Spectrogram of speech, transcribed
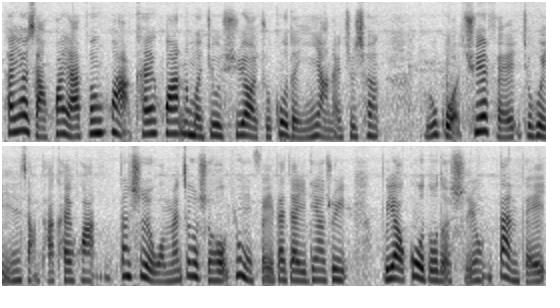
它要想花芽分化开花，那么就需要足够的营养来支撑。如果缺肥，就会影响它开花。但是我们这个时候用肥，大家一定要注意，不要过多的使用氮肥。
